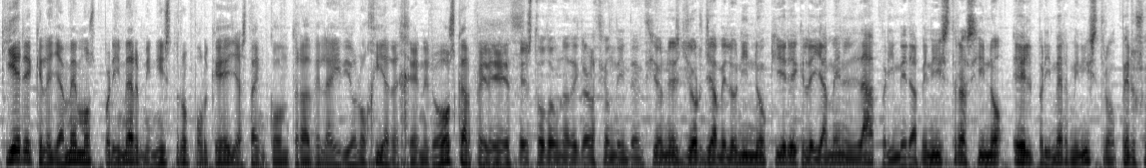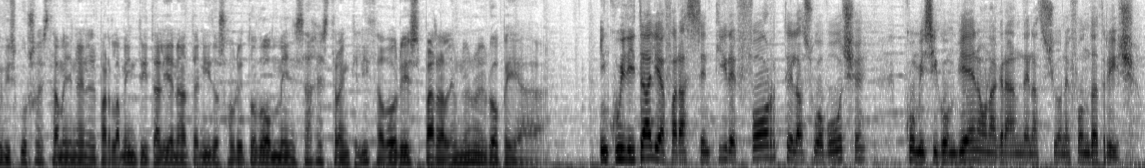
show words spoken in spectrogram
Quiere que le llamemos primer ministro porque ella está en contra de la ideología de género. Óscar Pérez. Es toda una declaración de intenciones. Giorgia Meloni no quiere que le llamen la primera ministra, sino el primer ministro. Pero su discurso esta mañana en el Parlamento italiano ha tenido sobre todo mensajes tranquilizadores para la Unión Europea. In cui l'Italia farà sentire forte la sua voce come si conviene a una grande nazione fondatrice.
